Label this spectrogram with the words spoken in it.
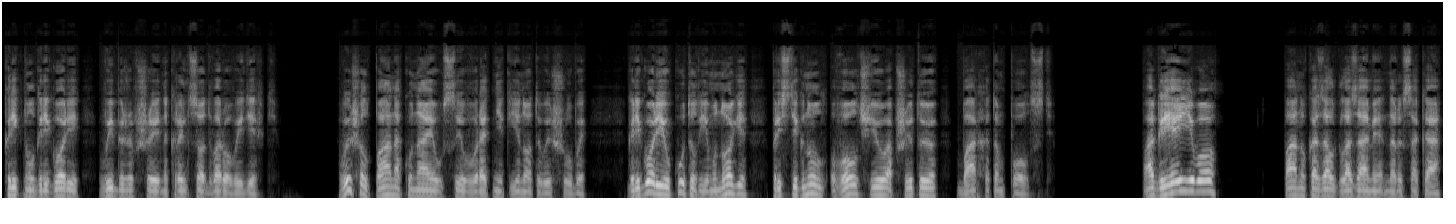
крикнул Григорий, выбежавший на крыльцо дворовой девки. Вышел пан, окуная усы в воротник енотовой шубы. Григорий укутал ему ноги, пристегнул волчью, обшитую бархатом полсть. Погрей его, Пан указал глазами на рысака.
